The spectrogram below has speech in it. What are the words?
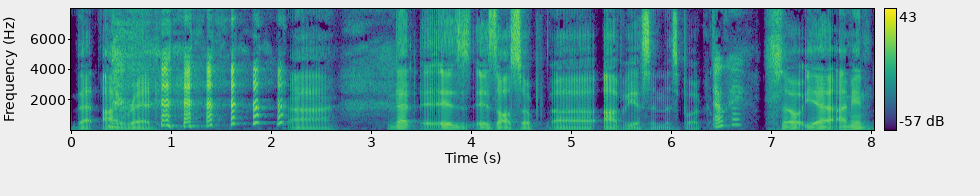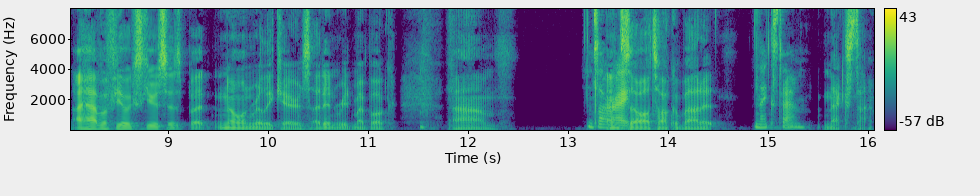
that I read. uh, that is is also uh, obvious in this book. Okay. So yeah, I mean, I have a few excuses, but no one really cares. I didn't read my book, um, It's all and right. so I'll talk about it Next time. next time.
